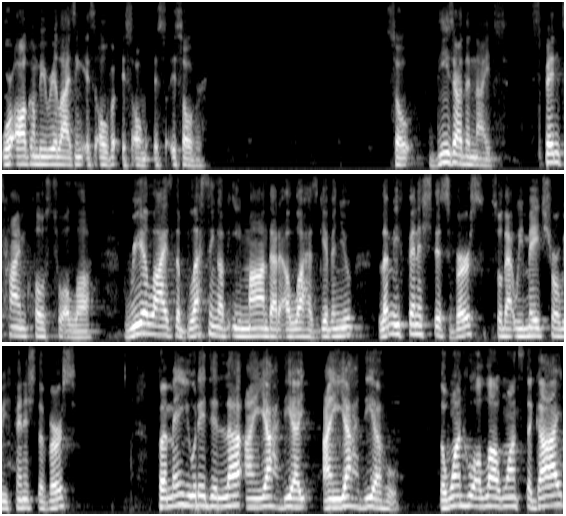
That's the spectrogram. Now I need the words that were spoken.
we're all going to be realizing it's over. It's, it's, it's over. So these are the nights. Spend time close to Allah. Realize the blessing of Iman that Allah has given you. Let me finish this verse so that we made sure we finish the verse. فَمَنْ يُرِدِ اللَّهَ أَنْ يَهْدِيَهُ The one who Allah wants to guide,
